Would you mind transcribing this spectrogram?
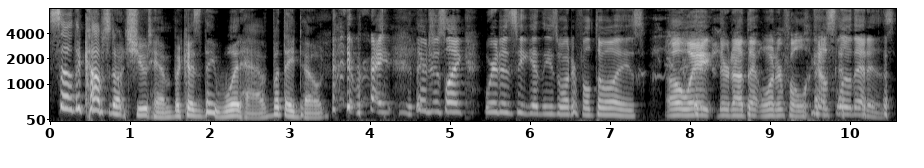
So the cops don't shoot him because they would have, but they don't. right? They're just like, where does he get these wonderful toys? Oh wait, they're not that wonderful. Look how slow that is.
